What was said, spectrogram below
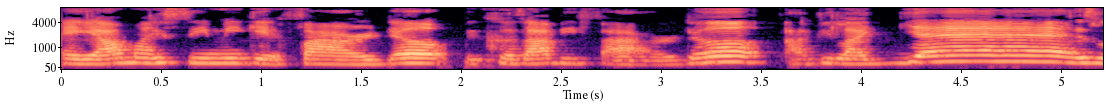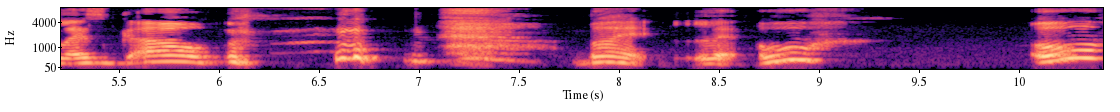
And y'all might see me get fired up because I be fired up. I be like, yes, let's go. but ooh, ooh,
